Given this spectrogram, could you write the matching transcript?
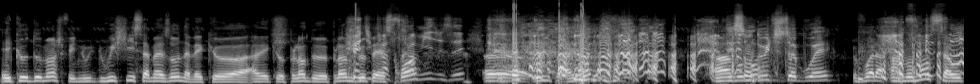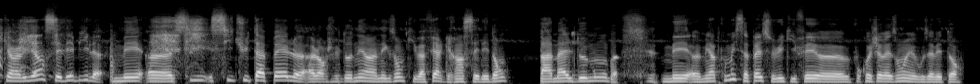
et que demain je fais une wishlist Amazon avec, euh, avec euh, plein de, plein de jeux du PS3. pastrami, tu sais. Oui, par exemple. À un Des moment- sandwichs Subway. voilà, à un moment, ça a aucun lien, c'est débile. Mais euh, si, si tu t'appelles, alors je vais donner un exemple qui va faire grincer les dents, pas mal de monde. Mais euh, merde, comment il s'appelle celui qui fait euh, Pourquoi j'ai raison et vous avez tort?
